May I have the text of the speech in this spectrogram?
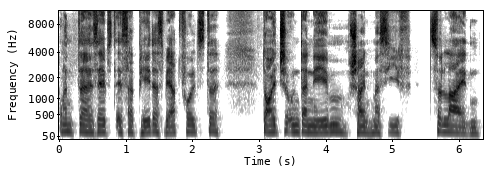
Und äh, selbst SAP, das wertvollste deutsche Unternehmen, scheint massiv zu leiden.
